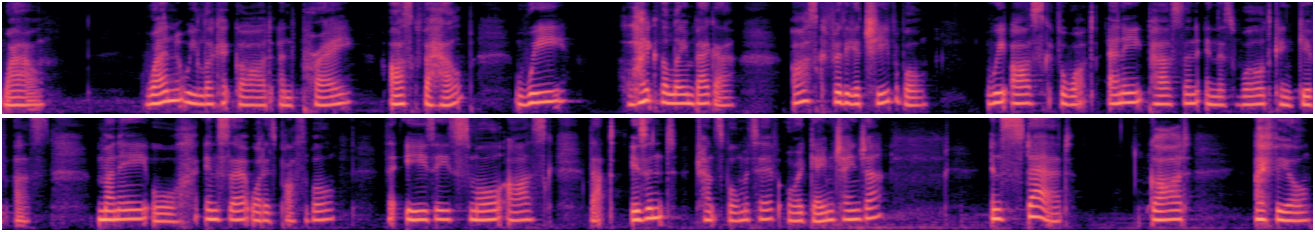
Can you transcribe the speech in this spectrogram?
Wow. When we look at God and pray, ask for help, we, like the lame beggar, ask for the achievable. We ask for what any person in this world can give us money or insert what is possible. The easy, small ask that isn't transformative or a game changer. Instead, God, I feel,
